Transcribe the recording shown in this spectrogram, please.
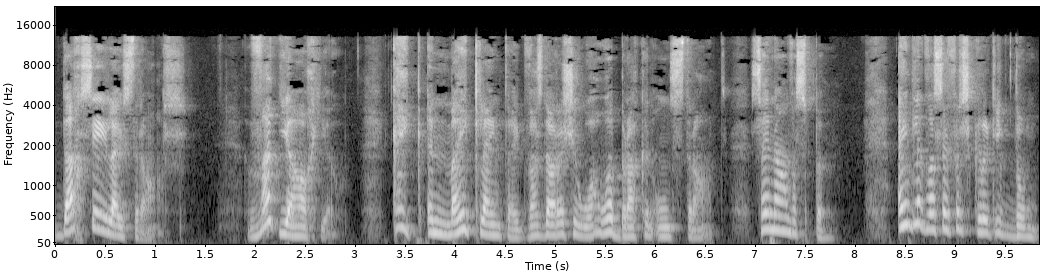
Dag sê luisteraars. Wat jaag jou? Kyk, in my kleintyd was daar 'n Chihuahua brak in ons straat. Sy naam was Pim. Eintlik was hy verskriklik dom.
